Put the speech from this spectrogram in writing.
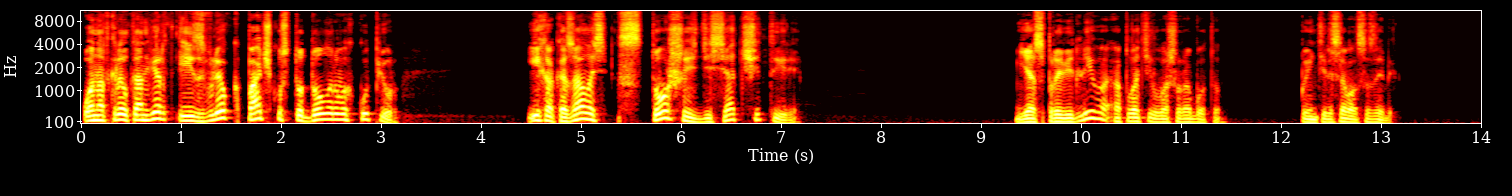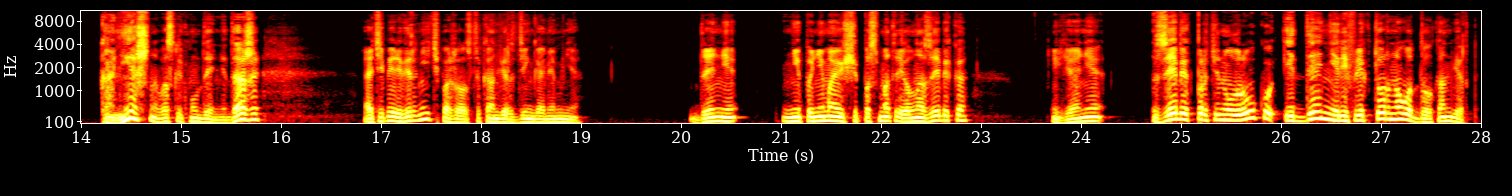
он открыл конверт и извлек пачку 100-долларовых купюр. Их оказалось 164. «Я справедливо оплатил вашу работу?» — поинтересовался Зебик. «Конечно!» — воскликнул Дэнни. «Даже...» «А теперь верните, пожалуйста, конверт с деньгами мне». Дэнни непонимающе посмотрел на Зебика. «Я не...» Зебик протянул руку, и Дэнни рефлекторно отдал конверт.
